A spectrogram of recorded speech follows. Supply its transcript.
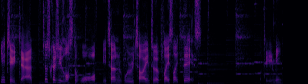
You too, Dad. Just because you lost the war, you turned Wutai into a place like this. What do you mean?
